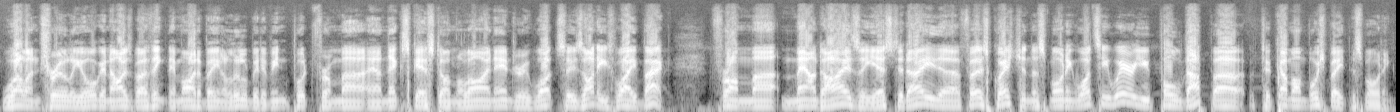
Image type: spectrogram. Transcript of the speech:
well and truly organised. But I think there might have been a little bit of input from uh, our next guest on the line, Andrew Watts, who's on his way back from uh, Mount Isa yesterday. The first question this morning, Watsy, where are you pulled up uh, to come on Bushbeat this morning?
